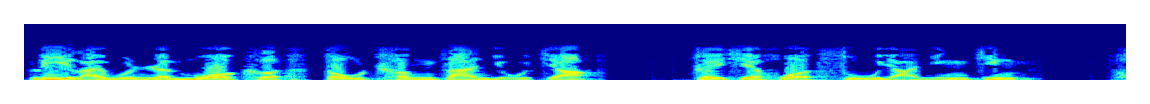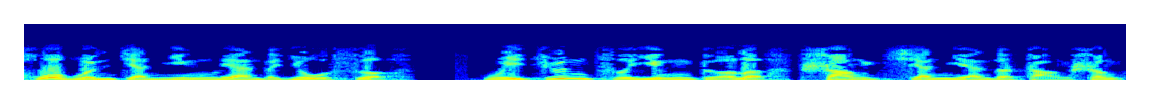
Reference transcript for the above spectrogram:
历来文人墨客都称赞有加。这些或素雅宁静，或稳健凝练的釉色，为钧瓷赢得了上千年的掌声。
